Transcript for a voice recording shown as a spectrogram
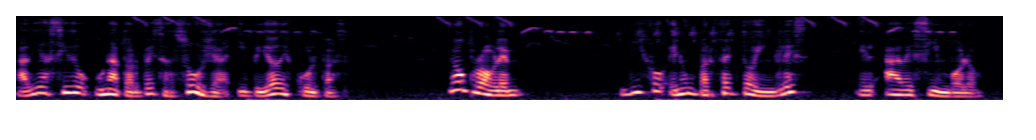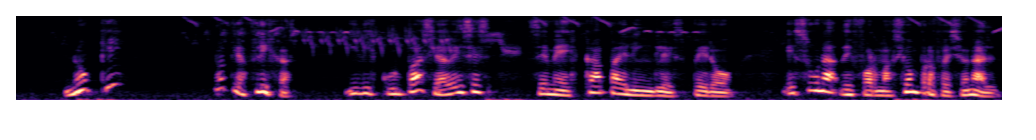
había sido una torpeza suya y pidió disculpas. No problem, dijo en un perfecto inglés el ave símbolo. ¿No qué? No te aflijas, y disculpa si a veces se me escapa el inglés, pero es una deformación profesional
